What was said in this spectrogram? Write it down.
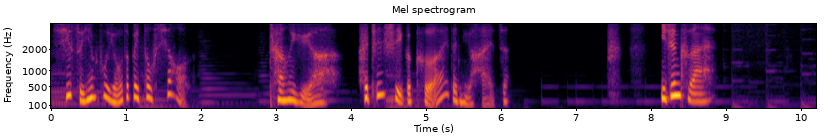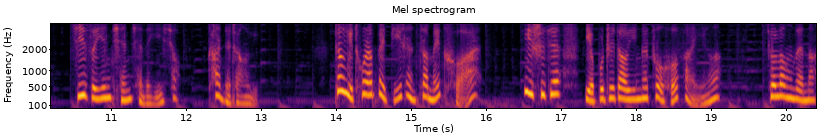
席子音不由得被逗笑了。张宇啊，还真是一个可爱的女孩子。你真可爱。姬子音浅浅的一笑，看着张宇。张宇突然被敌人赞美可爱，一时间也不知道应该作何反应了，就愣在那。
